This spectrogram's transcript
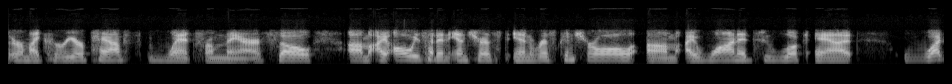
or my career path went from there. So um, I always had an interest in risk control. Um, I wanted to look at what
